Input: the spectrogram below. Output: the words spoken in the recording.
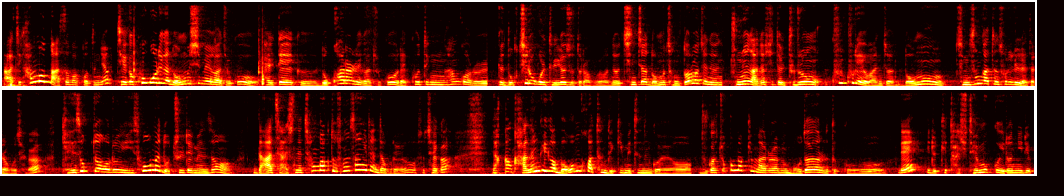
아직 한 번도 안 써봤거든요. 제가 코골이가 너무 심해가지고 갈 때 그 녹화를 해가지고 레코딩 한 거를 그 녹취록을 들려주더라고요. 근데 진짜 너무 정 떨어지는 죽는 아저씨들 드렁 쿨쿨이에요. 완전 너무 짐승 같은 소리를 내더라고 제가. 계속적으로 이 소음에 노출되면서 나 자신의 청각도 손상이 된다고 그래요. 그래서 제가 약간 가는 귀가 먹은 것 같은 느낌이 드는 거예요. 누가 조그맣게 말을 하면 못 알아듣고, 네? 이렇게 다시 되묻고 이런 일이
